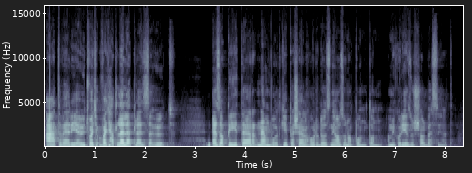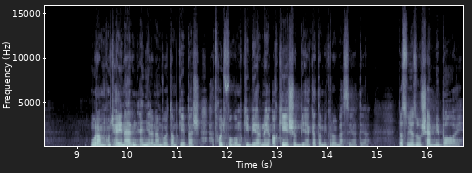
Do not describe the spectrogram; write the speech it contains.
átverje őt, vagy, vagy hát leleplezze őt, ez a Péter nem volt képes elhordozni azon a ponton, amikor Jézussal beszélt. Uram, hogyha én ennyire nem voltam képes, hát hogy fogom kibírni a későbbieket, amikről beszéltél? De azt mondja az Úr, semmi baj.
